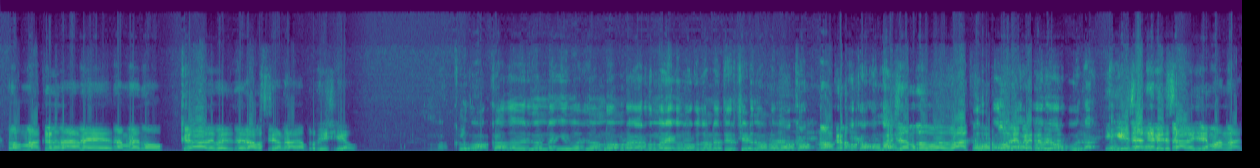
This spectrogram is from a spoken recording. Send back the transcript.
അപ്പൊ മക്കൾ നാളെ നമ്മളെ നോക്കാതെ വരുന്ന ഒരു അവസ്ഥ ഉണ്ടാകാൻ പ്രതീക്ഷിക്കാവും. മക്കൾ നോക്കാതെ വരുന്നുണ്ടെങ്കിൽ നമ്മൾ നമ്മുടെ കാരണന്മാരെയൊക്കെ നോക്കുന്നുണ്ട്. തീർച്ചയായിട്ടും നമ്മൾ നോക്കാം. പക്ഷെ നമുക്ക് വാക്ക് ഉറപ്പ് പറയാൻ പറ്റത്തില്ല. ഉറപ്പില്ല. അങ്ങനെ ഒരു സാഹചര്യം വന്നാൽ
